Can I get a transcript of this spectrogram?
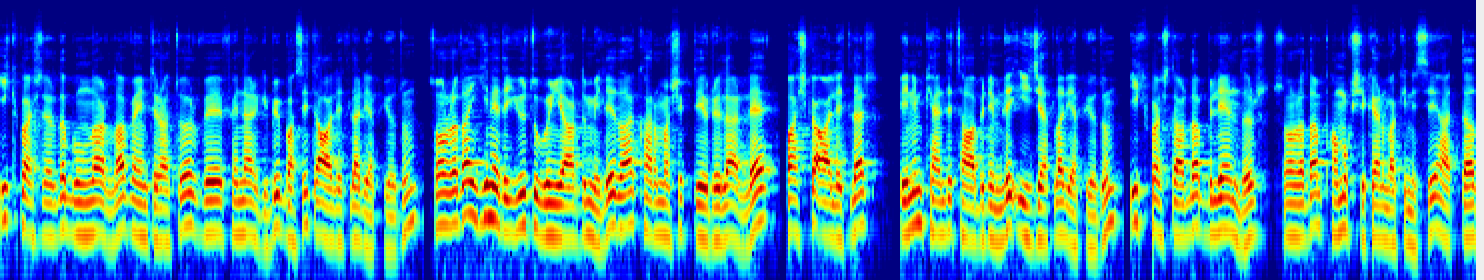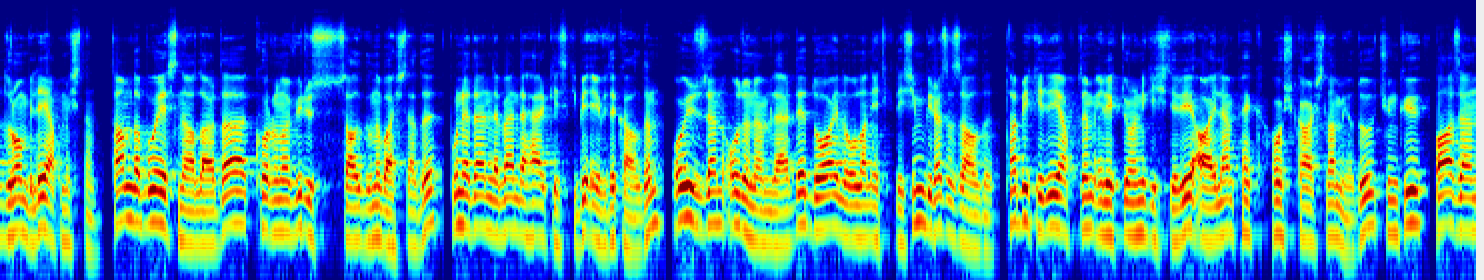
İlk başlarda bunlarla ventilatör ve fener gibi basit aletler yapıyordum. Sonradan yine de YouTube'un yardımıyla daha karmaşık devrelerle başka aletler benim kendi tabirimle icatlar yapıyordum. İlk başlarda blender, sonradan pamuk şeker makinesi, hatta drone bile yapmıştım. Tam da bu esnalarda koronavirüs salgını başladı. Bu nedenle ben de herkes gibi evde kaldım. O yüzden o dönemlerde doğayla olan etkileşim biraz azaldı. Tabii ki de yaptığım elektronik işleri ailem pek hoş karşılamıyordu. Çünkü bazen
